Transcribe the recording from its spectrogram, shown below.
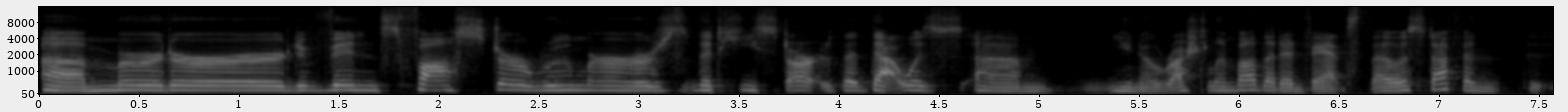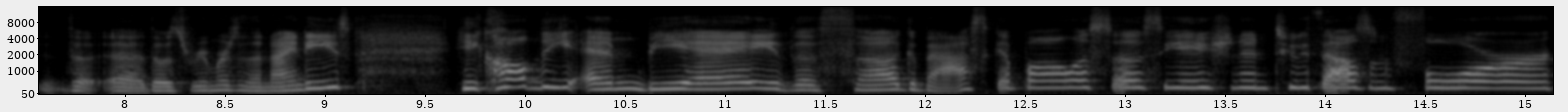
uh, murdered Vince Foster rumors that he started, that that was, um, you know, Rush Limbaugh that advanced those stuff and the, uh, those rumors in the 90s. He called the NBA the Thug Basketball Association in 2004.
